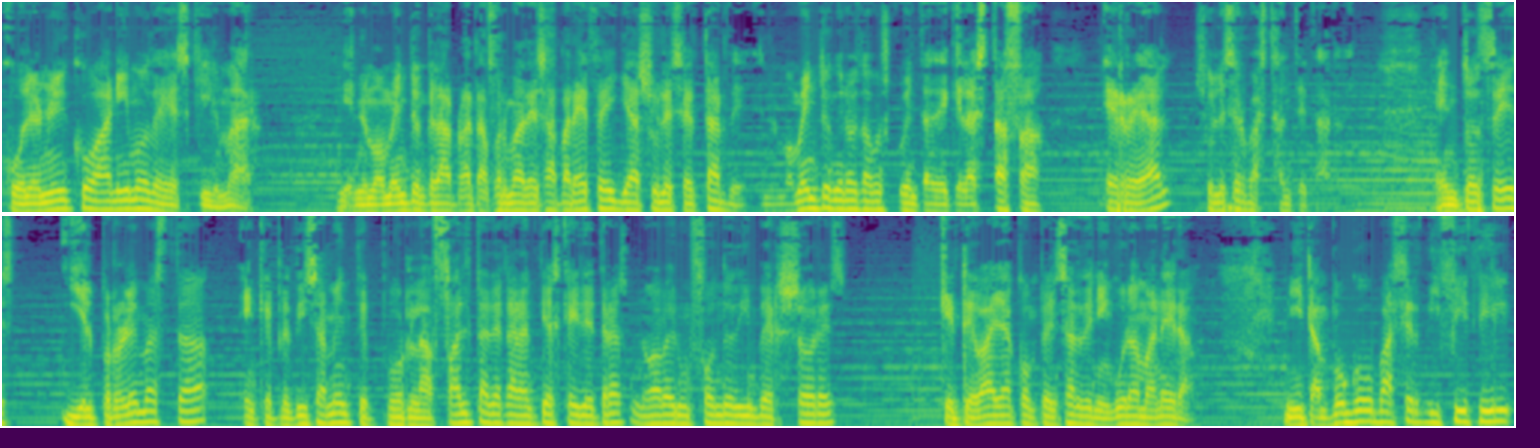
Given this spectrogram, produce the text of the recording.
con el único ánimo de esquilmar. Y en el momento en que la plataforma desaparece ya suele ser tarde. En el momento en que nos damos cuenta de que la estafa es real, suele ser bastante tarde. Entonces, y el problema está en que precisamente por la falta de garantías que hay detrás no va a haber un fondo de inversores que te vaya a compensar de ninguna manera. Ni tampoco va a ser difícil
